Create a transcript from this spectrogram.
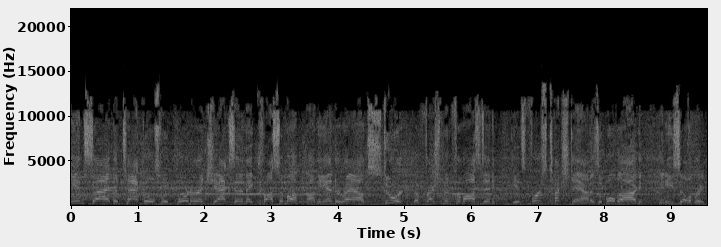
inside the tackles with Porter and Jackson, and they cross him up on the end around. Stuart, the freshman from Austin, his first touchdown as a Bulldog, and he celebrates.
